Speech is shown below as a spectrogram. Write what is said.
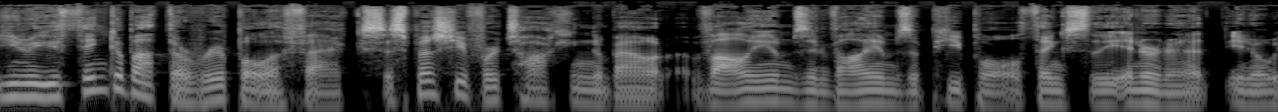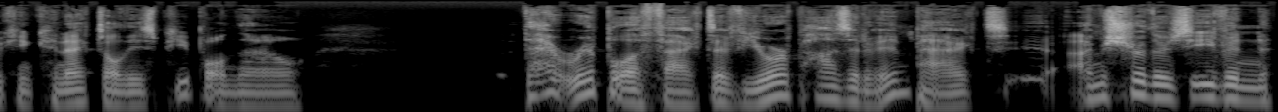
you know, you think about the ripple effects, especially if we're talking about volumes and volumes of people, thanks to the internet, you know, we can connect all these people now. That ripple effect of your positive impact, I'm sure there's even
